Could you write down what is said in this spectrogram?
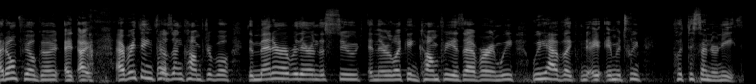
I don't feel good. I, I, everything feels uncomfortable. The men are over there in the suit and they're looking comfy as ever, and we we have like in between put this underneath.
